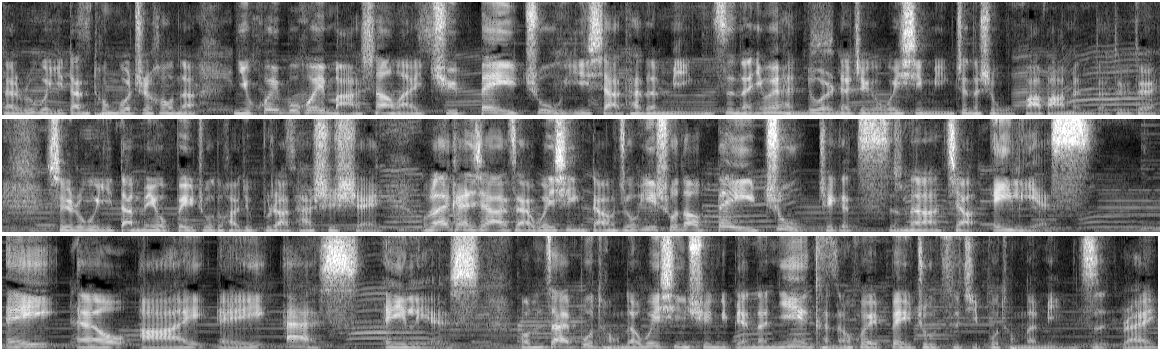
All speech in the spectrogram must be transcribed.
那如果一旦通过之后呢，你会不会马上来去备注一下他的名字呢？因为很多人的这个微信名真的是五花八门的，对不对？所以如果一旦没有备注的话，就不知道他是谁。我们来看一下，在微信当中，一说到备注这个词呢，叫 alias。A L I A S alias，我们在不同的微信群里边呢，你也可能会备注自己不同的名字，right？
